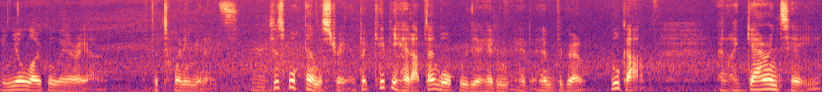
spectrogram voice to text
in your local area for 20 minutes. Mm. Just walk down the street, but keep your head up. Don't walk with your head in head, head to the ground. Look up, and I guarantee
